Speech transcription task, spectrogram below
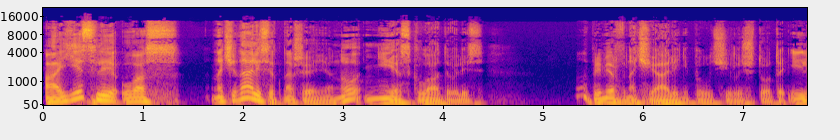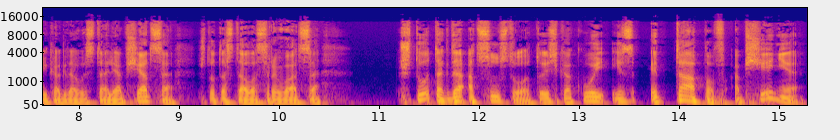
А если у вас начинались отношения, но не складывались, ну, например, в начале не получилось что-то, или когда вы стали общаться, что-то стало срываться, что тогда отсутствовало? То есть какой из этапов общения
